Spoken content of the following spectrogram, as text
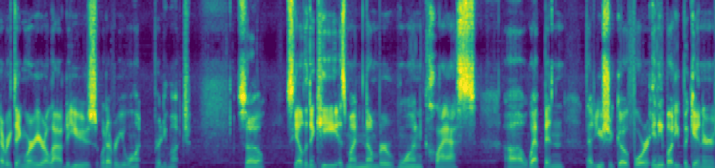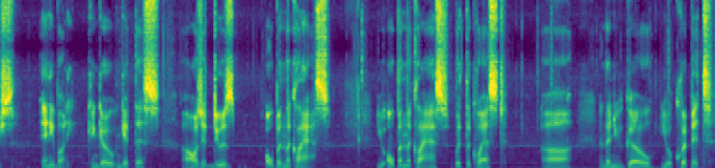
everything where you're allowed to use whatever you want pretty much. So skeleton key is my number one class uh, weapon that you should go for. Anybody, beginners, anybody can go and get this. Uh, all you have to do is open the class. You open the class with the quest, uh, and then you go, you equip it.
